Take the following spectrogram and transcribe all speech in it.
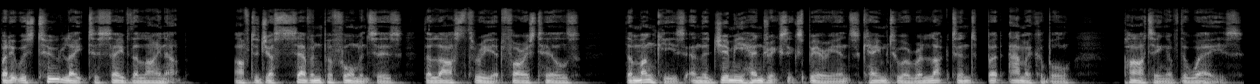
but it was too late to save the lineup. After just seven performances, the last three at Forest Hills, the Monkees and the Jimi Hendrix experience came to a reluctant but amicable parting of the ways.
